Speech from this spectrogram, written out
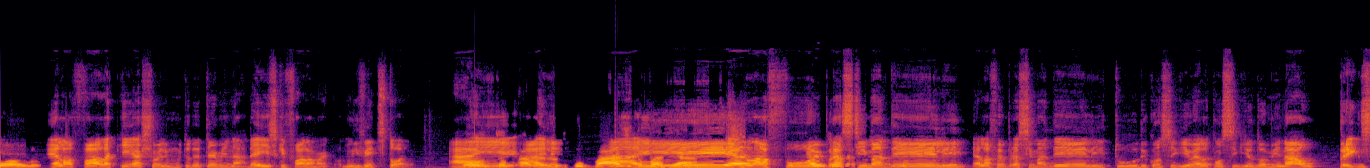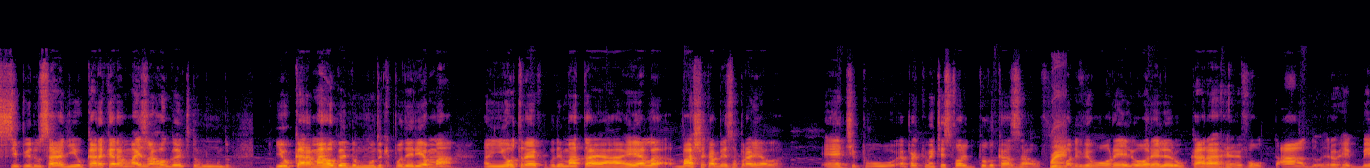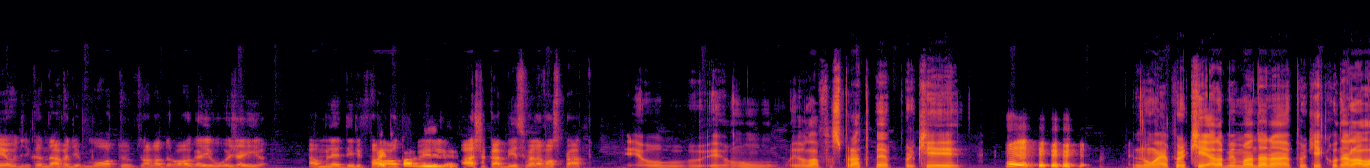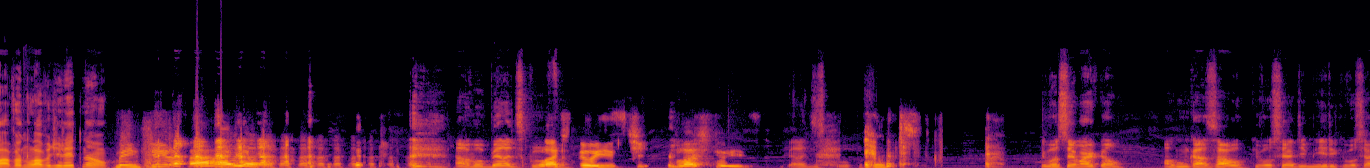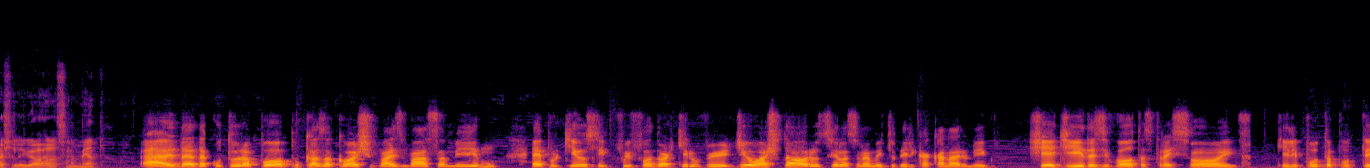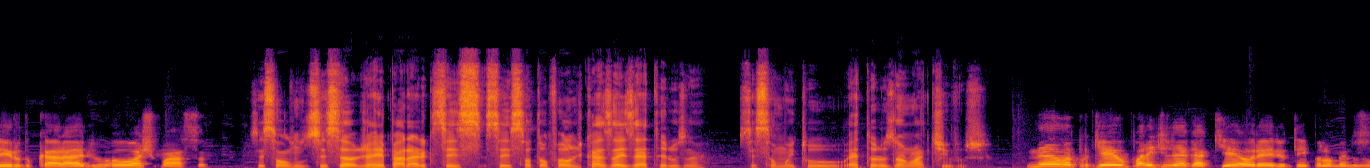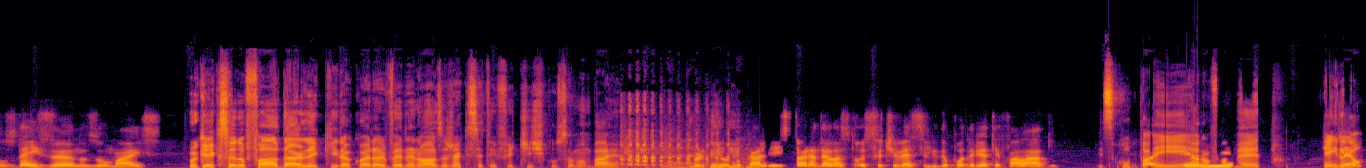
ela fala que achou ele muito determinado. É isso que fala, Marcão. Não inventa história. Aí, aí, aí ela foi pra cima dele, ela foi pra cima dele, tudo e conseguiu. Ela conseguiu dominar o príncipe do Sardinha, o cara que era mais arrogante do mundo. E o cara mais arrogante do mundo que poderia, em outra época, poder matar ela, baixa a cabeça pra ela. É tipo, é praticamente a história de todo casal. Você pode ver, o Aurélio, o Aurélio era o cara revoltado, era o rebelde, que andava de moto, usava droga, e hoje aí, ó, a mulher dele fala de alto com ele, ele baixa a cabeça e vai lavar os pratos. Eu, eu, eu lavo os pratos mesmo, porque não é porque ela me manda não, é porque quando ela lava, não lava direito não. Mentira! Ai, ó. Ah, bom, bela desculpa. Plot twist. Plot twist. Bela desculpa. e você, Marcão? Algum casal que você admire, que você acha legal o relacionamento? Ah, da, da cultura pop, o casal que eu acho mais massa mesmo é porque eu sempre fui fã do Arqueiro Verde e eu acho da hora o relacionamento dele com a Canário Negro. Cheio de idas e voltas, traições, aquele puta puteiro do caralho, eu acho massa. Vocês são, vocês são, já repararam que vocês, vocês só estão falando de casais héteros, né? Vocês são muito héteros normativos. Não, é porque eu parei de ler HQ, Aurélio, tem pelo menos uns 10 anos ou mais. Por que, que você não fala da Arlequina com a Era Venenosa, já que você tem fetiche com Samambaia? Porque eu nunca li a história delas duas. Se eu tivesse lido, eu poderia ter falado. Desculpa aí, Eu li. analfabeto. Quem leu?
